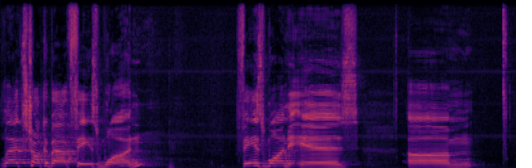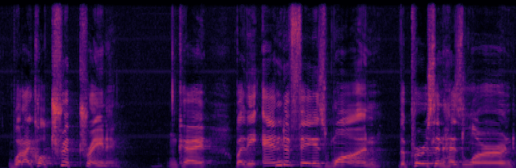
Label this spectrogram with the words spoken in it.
Let's talk about phase one. Phase one is um, what I call trip training, okay? By the end of phase one, the person has learned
